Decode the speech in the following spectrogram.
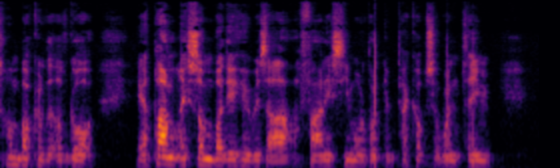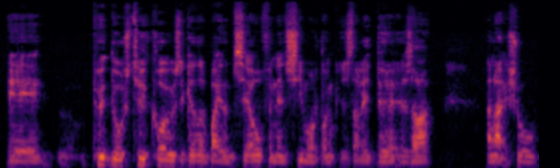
humbucker that I've got uh, apparently somebody who was a, a fan of Seymour Duncan pickups at one time put those two coils together by themselves and then Seymour Duncan started doing it as a an actual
